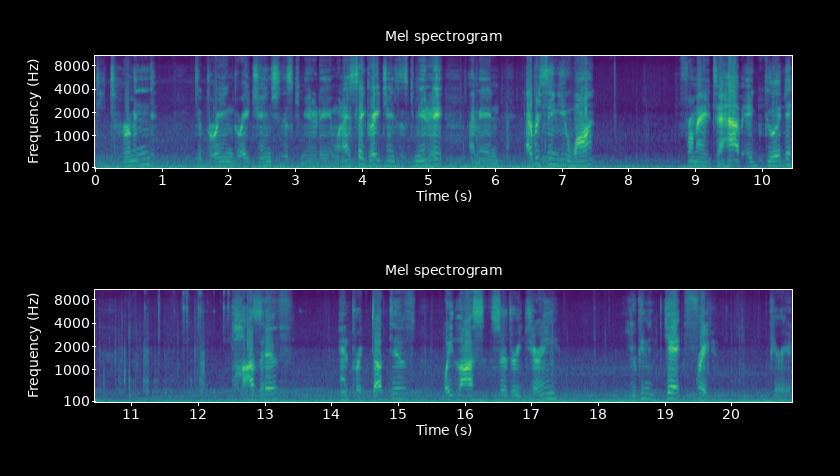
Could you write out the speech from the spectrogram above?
determined to bring great change to this community. And when I say great change to this community, I mean everything you want from a to have a good positive and productive weight loss surgery journey you can get free period.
